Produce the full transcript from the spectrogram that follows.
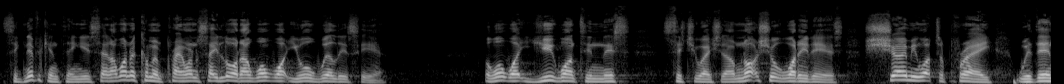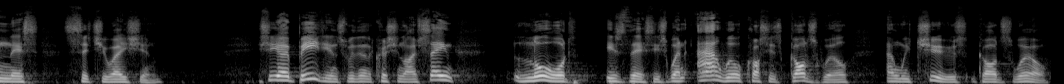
significant thing is, said, I want to come and pray. I want to say, Lord, I want what your will is here. I want what you want in this situation. I'm not sure what it is. Show me what to pray within this situation. You see, obedience within the Christian life, saying, Lord, is this, is when our will crosses God's will and we choose God's will.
